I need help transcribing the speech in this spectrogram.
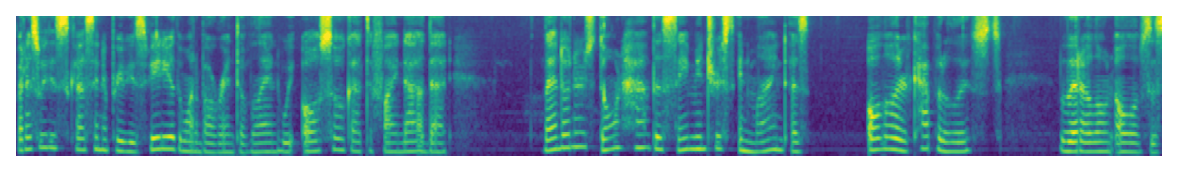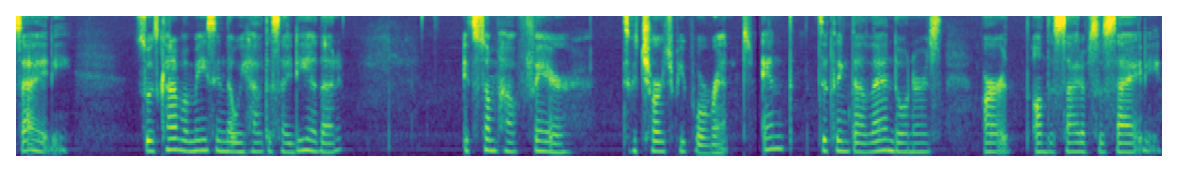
But as we discussed in a previous video, the one about rent of land, we also got to find out that landowners don't have the same interests in mind as all other capitalists, let alone all of society. So it's kind of amazing that we have this idea that it's somehow fair to charge people rent and to think that landowners are on the side of society.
